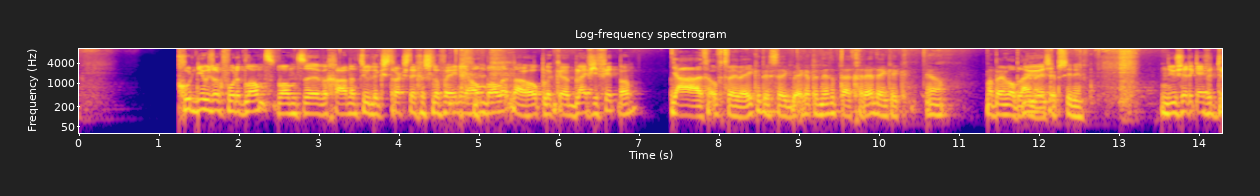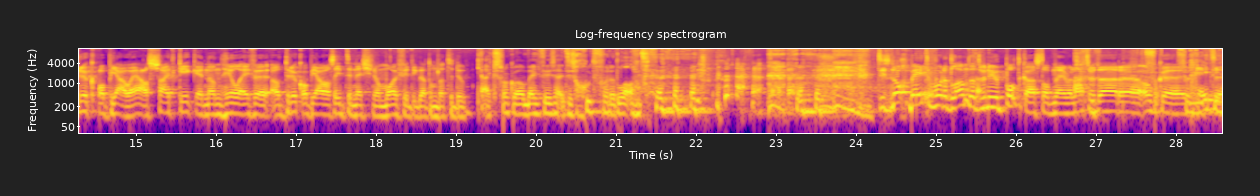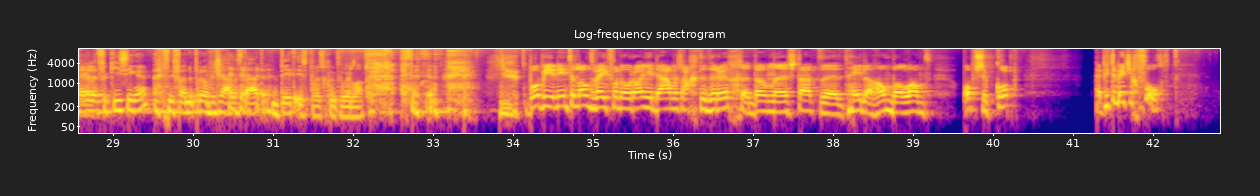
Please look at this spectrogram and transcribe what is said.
Goed nieuws ook voor het land, want uh, we gaan natuurlijk straks tegen Slovenië handballen. nou, hopelijk blijf je fit, man. Ja, het is over twee weken, dus ik, ik heb het net op tijd gered, denk ik. Ja. Maar ben wel blij nu mee, ik heb zin in. Nu zet ik even druk op jou hè, als sidekick en dan heel even druk op jou als international. Mooi vind ik dat om dat te doen. Ja, ik schrok wel een beetje. Het is goed voor het land. het is nog beter voor het land dat we nu een podcast opnemen. Laten we daar uh, ook. Uh, Vergeet niet, die hele verkiezingen van de provinciale staten. Dit is pas goed voor het land. Bobby, een interlandweek van de Oranje Dames achter de rug. Dan uh, staat uh, het hele handballand op zijn kop. Heb je het een beetje gevolgd?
